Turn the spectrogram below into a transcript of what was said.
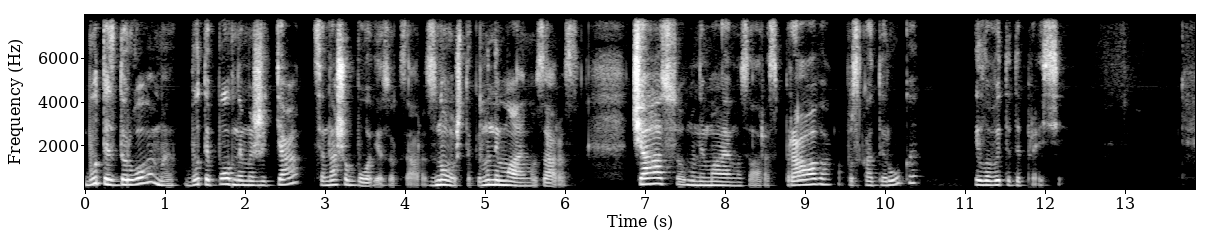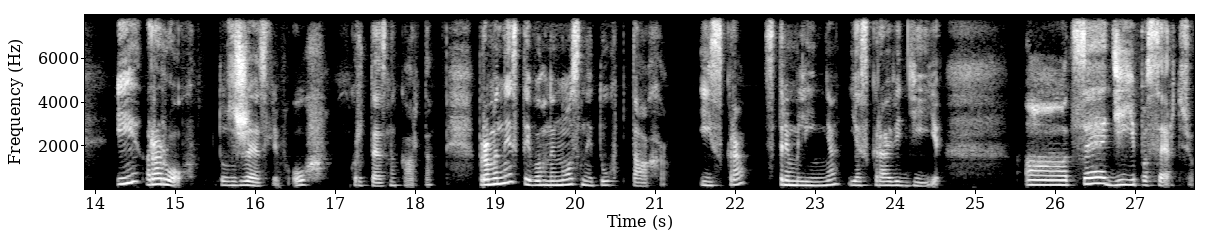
бути здоровими, бути повними життя це наш обов'язок зараз. Знову ж таки, ми не маємо зараз часу, ми не маємо зараз права опускати руки і ловити депресії. І рарох, туз жезлів. Ох, крутезна карта. Променистий вогненосний дух птаха, іскра, стремління, яскраві дії. Це дії по серцю.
